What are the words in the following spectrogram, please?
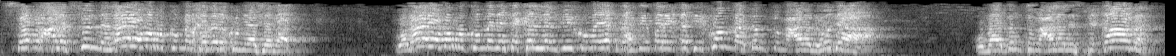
الصبر على السنة لا يضركم من خذلكم يا شباب ولا يضركم من يتكلم فيكم ويقدح في طريقتكم ما دمتم على الهدى وما دمتم على الاستقامة.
